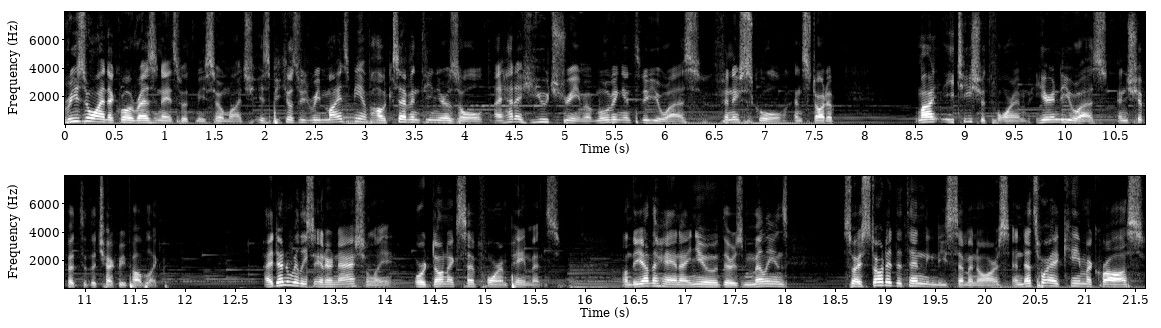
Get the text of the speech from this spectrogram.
The reason why that quote resonates with me so much is because it reminds me of how 17 years old, I had a huge dream of moving into the US, finish school, and start a my t-shirt for him here in the US and ship it to the Czech Republic. I didn't release internationally or don't accept foreign payments. On the other hand, I knew there's millions. So I started attending these seminars, and that's where I came across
